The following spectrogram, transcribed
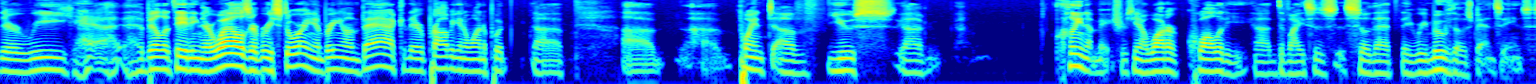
they're rehabilitating their wells or restoring and bringing them back, they're probably going to want to put uh, uh, uh, point of use uh, cleanup measures, you know, water quality uh, devices, so that they remove those benzenes.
